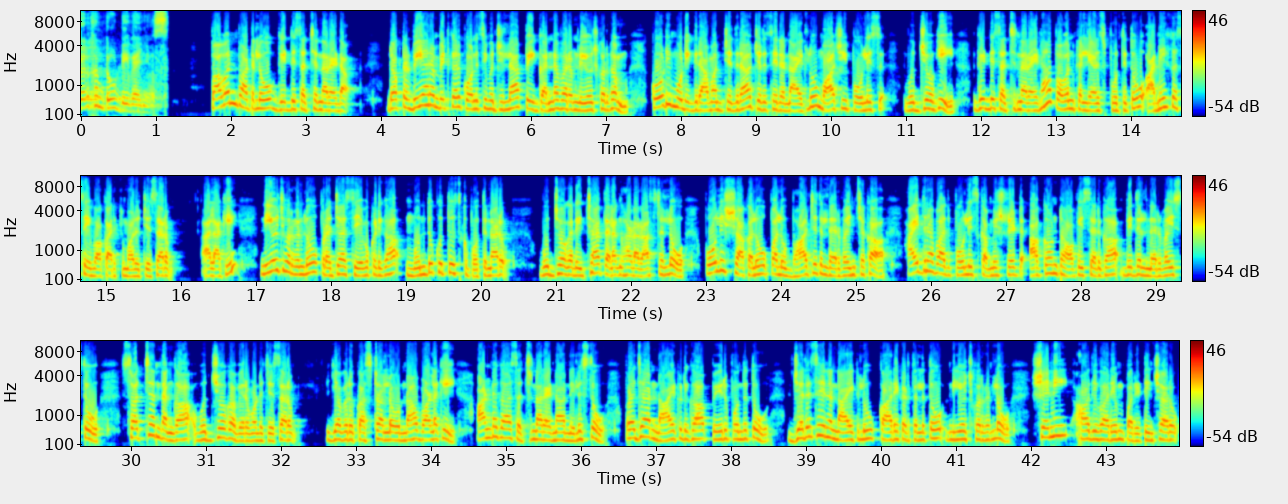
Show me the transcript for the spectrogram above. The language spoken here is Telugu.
Welcome to DY news Pawan బాటలో గిడ్డి సత్యనారాయణ. డాక్టర్ బిఆర్ అంబేద్కర్ కోనసీమ జిల్లా పి గన్నవరం నియోజకవర్గం కోడిమూడి గ్రామానికి చెందిన జనసేన నాయకులు మాజీ పోలీస్ ఉద్యోగి గిడ్డి సత్యనారాయణ పవన్ కళ్యాణ్ స్ఫూర్తితో అనేక సేవా కార్యక్రమాలు చేశారు. అలాగే నియోజకవర్గంలో ప్రజా సేవకుడిగా ముందుకు దూసుకుపోతున్నారు. ఉద్యోగరీత్యా తెలంగాణ రాష్ట్రంలో పోలీస్ శాఖలో పలు బాధ్యతలు నిర్వహించక హైదరాబాద్ పోలీస్ కమిషనరేట్ అకౌంట్ ఆఫీసర్గా విధులు నిర్వహిస్తూ స్వచ్ఛందంగా ఉద్యోగ విరమణ చేశారు. ఎవరు కష్టాల్లో ఉన్నా వాళ్ళకి అండగా సత్యనారాయణ నిలుస్తూ ప్రజా నాయకుడిగా పేరు పొందుతూ జనసేన నాయకులు కార్యకర్తలతో నియోజకవర్గంలో శని ఆదివారం పర్యటించారు.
